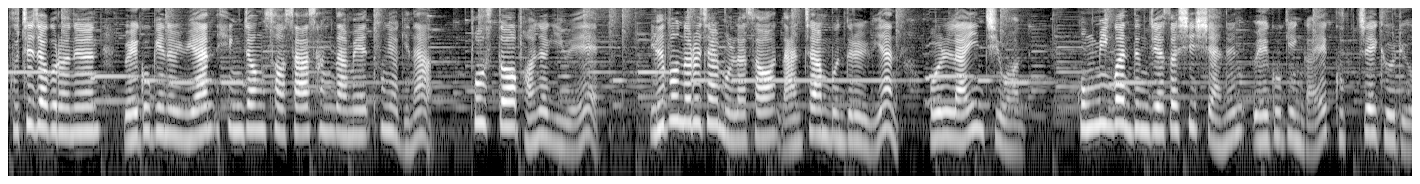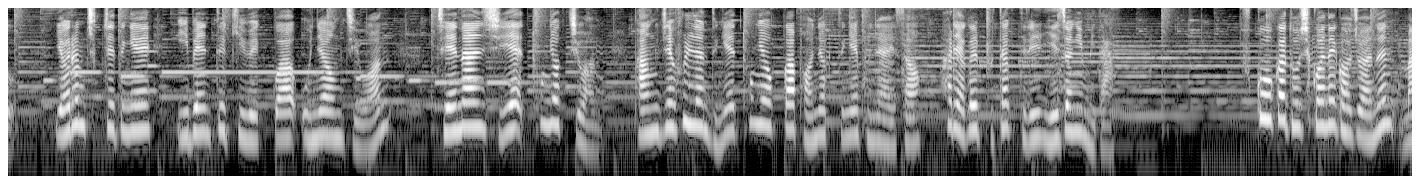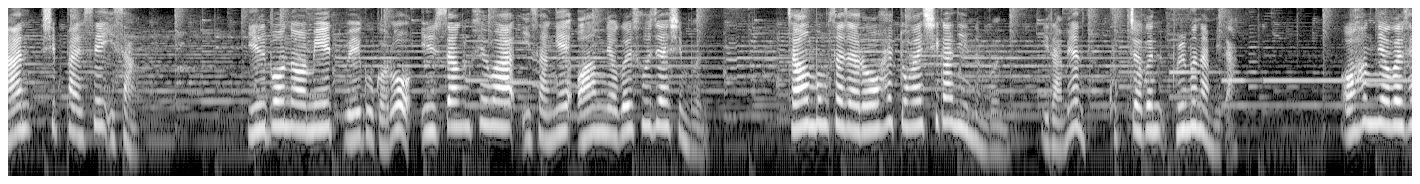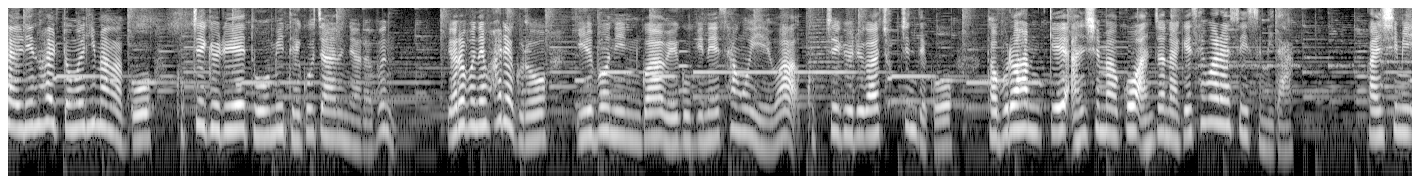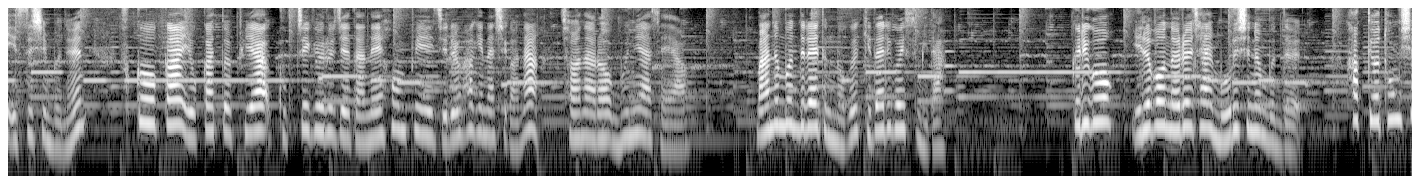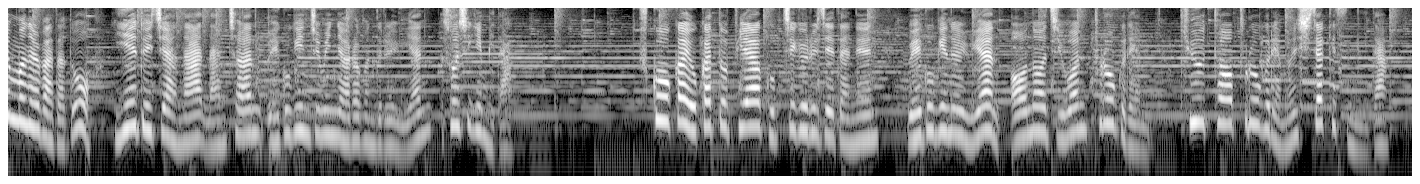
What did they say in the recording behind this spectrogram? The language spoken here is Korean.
구체적으로는 외국인을 위한 행정서사 상담의 통역이나 포스터 번역 이외에 일본어를 잘 몰라서 난처한 분들을 위한 온라인 지원, 공민관 등지에서 실시하는 외국인과의 국제 교류, 여름 축제 등의 이벤트 기획과 운영 지원, 재난 시의 통역 지원, 방제 훈련 등의 통역과 번역 등의 분야에서 활약을 부탁드릴 예정입니다. 후쿠오카 도시권에 거주하는 만 18세 이상, 일본어 및 외국어로 일상 회화 이상의 어학력을 소지하신 분, 자원봉사자로 활동할 시간이 있는 분이라면 국적은 불문합니다. 어학력을 살린 활동을 희망하고 국제교류에 도움이 되고자 하는 여러분, 여러분의 활약으로 일본인과 외국인의 상호 이해와 국제교류가 촉진되고 더불어 함께 안심하고 안전하게 생활할 수 있습니다. 관심이 있으신 분은 후쿠오카 요카토피아 국제교류재단의 홈페이지를 확인하시거나 전화로 문의하세요. 많은 분들의 등록을 기다리고 있습니다. 그리고 일본어를 잘 모르시는 분들, 학교 통신문을 받아도 이해되지 않아 난처한 외국인 주민 여러분들을 위한 소식입니다. 후쿠오카 요카토피아 국제교류재단은 외국인을 위한 언어 지원 프로그램, 튜터 프로그램을 시작했습니다.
